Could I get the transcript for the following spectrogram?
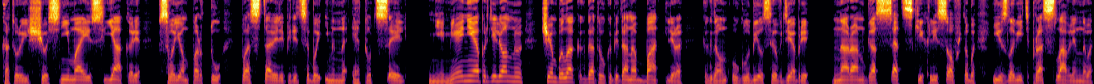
которые еще, снимая с якоря в своем порту, поставили перед собой именно эту цель, не менее определенную, чем была когда-то у капитана Батлера — когда он углубился в дебри нарангассетских лесов, чтобы изловить прославленного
